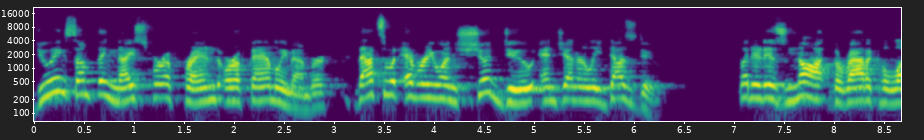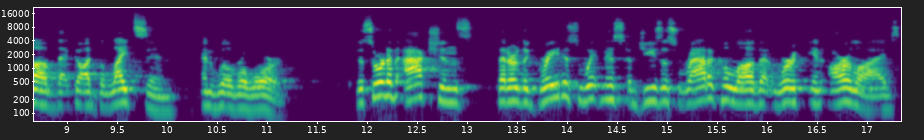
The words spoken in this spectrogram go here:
Doing something nice for a friend or a family member, that's what everyone should do and generally does do. But it is not the radical love that God delights in and will reward. The sort of actions that are the greatest witness of Jesus' radical love at work in our lives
